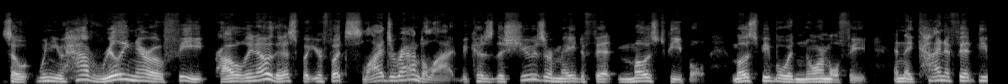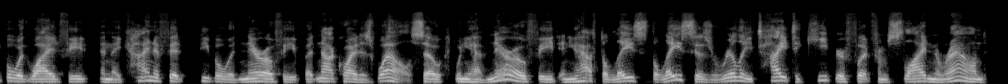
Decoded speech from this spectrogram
So when you have really narrow feet, probably know this, but your foot slides around a lot because the shoes are made to fit most people, most people with normal feet. And they kind of fit people with wide feet and they kind of fit people with narrow feet, but not quite as well. So when you have narrow feet and you have to lace the laces really tight to keep your foot from sliding around,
